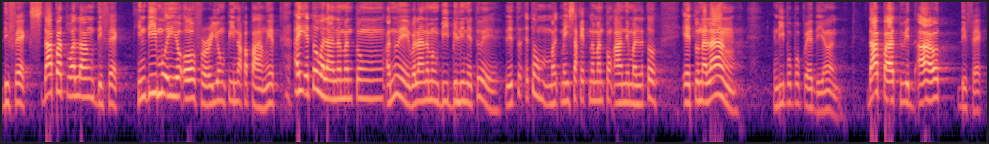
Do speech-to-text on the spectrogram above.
defects. Dapat walang defect. Hindi mo i-offer yung pinakapangit. Ay, ito, wala naman tong, ano eh, wala namang bibili nito eh. Ito, ito, may sakit naman tong animal na to. Ito na lang. Hindi po po pwede yon. Dapat without defect.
